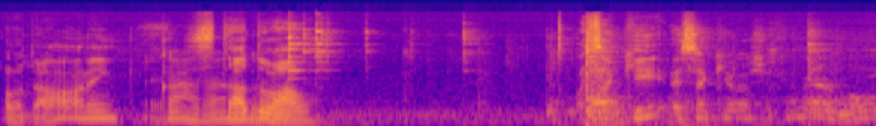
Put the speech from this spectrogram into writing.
Pô, da hora, hein? Caraca. Estadual. Essa aqui, essa aqui eu acho que meu irmão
